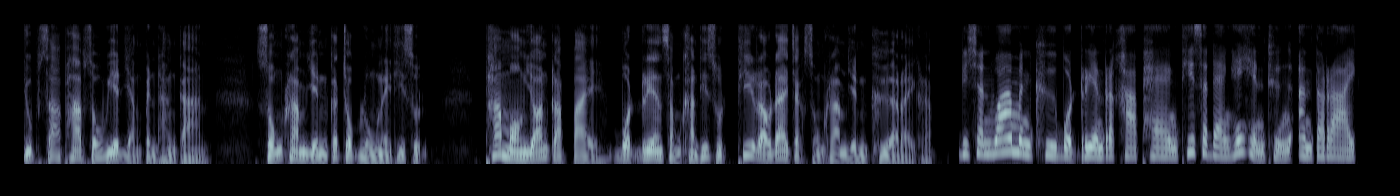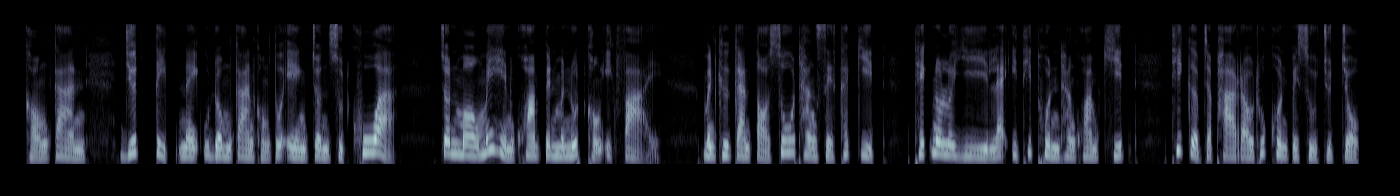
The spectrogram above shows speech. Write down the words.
ยุบสหภาพโซเวียตอย่างเป็นทางการ สงครามเย็นก็จบลงในที่สุด ถ้ามองย้อนกลับไป บทเรียนสำคัญที่สุดที่เราได้จากสงครามเย็นคืออะไรครับ ดิฉันว่ามันคือบทเรียนราคาแพงที่แสดงให้เห็นถึงอันตรายของการยึดติดในอุดมการณ์ของตัวเองจนสุดขั้วจนมองไม่เห็นความเป็นมนุษย์ของอีกฝ่าย มันคือการต่อสู้ทางเศรษฐกิจ เทคโนโลยีและอิทธิพลทางความคิด ที่เกือบจะพาเราทุกคนไปสู่จุดจบ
